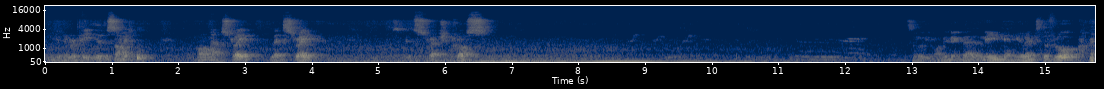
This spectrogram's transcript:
I'm going to repeat the other side. Arm out straight, legs straight. It's a good stretch across. Some of you might be doing better than me, getting your leg to the floor. Hold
